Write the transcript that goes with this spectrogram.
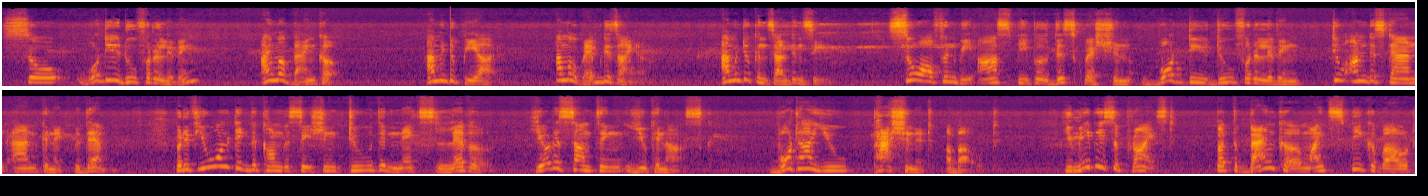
So, what do you do for a living? I'm a banker. I'm into PR. I'm a web designer. I'm into consultancy. So often we ask people this question what do you do for a living to understand and connect with them? But if you want to take the conversation to the next level, here is something you can ask What are you passionate about? You may be surprised, but the banker might speak about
